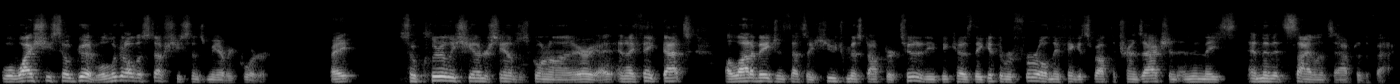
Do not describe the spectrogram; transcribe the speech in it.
Well, why is she so good? Well, look at all the stuff she sends me every quarter, right? So clearly she understands what's going on in that area. And I think that's a lot of agents that's a huge missed opportunity because they get the referral and they think it's about the transaction and then they and then it's silence after the fact.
